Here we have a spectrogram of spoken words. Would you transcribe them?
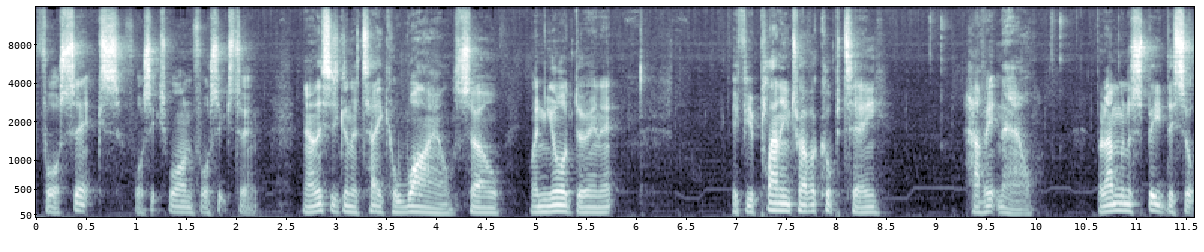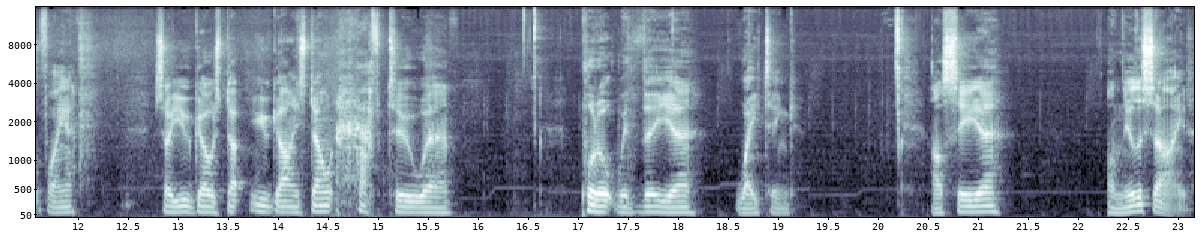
4.6, 4.6.1, 4.6.2. Now this is going to take a while, so when you're doing it, if you're planning to have a cup of tea, have it now. But I'm going to speed this up for you, so you guys, you guys don't have to uh, put up with the uh, waiting. I'll see you on the other side.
